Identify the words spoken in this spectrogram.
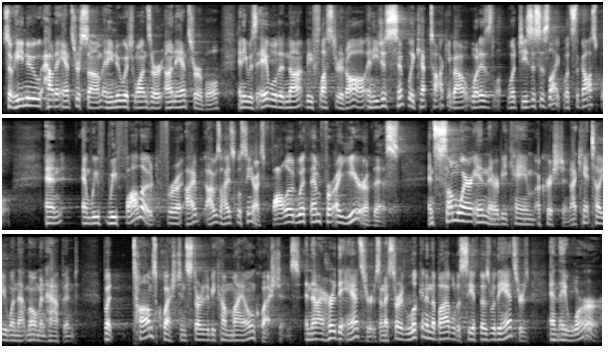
So he knew how to answer some, and he knew which ones are unanswerable, and he was able to not be flustered at all. And he just simply kept talking about what is what Jesus is like, what's the gospel, and and we we followed for. I, I was a high school senior. I followed with them for a year of this, and somewhere in there became a Christian. I can't tell you when that moment happened, but Tom's questions started to become my own questions, and then I heard the answers, and I started looking in the Bible to see if those were the answers, and they were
